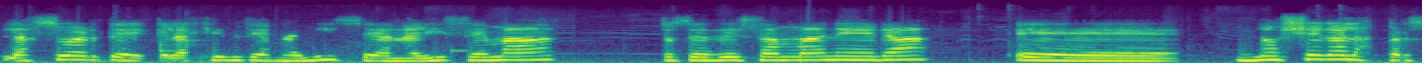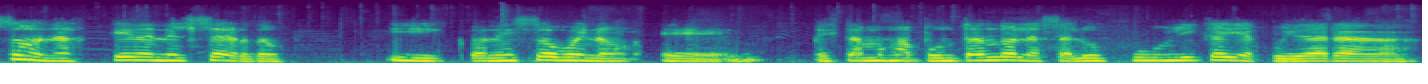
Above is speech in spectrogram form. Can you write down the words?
la suerte de que la gente analice, analice más. Entonces, de esa manera, eh, no llega a las personas, queda en el cerdo. Y con eso, bueno, eh, estamos apuntando a la salud pública y a cuidar a,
